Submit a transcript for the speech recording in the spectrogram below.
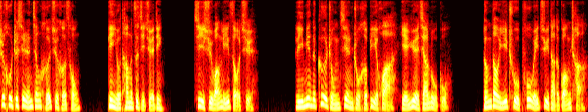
之后，这些人将何去何从，便由他们自己决定。继续往里走去，里面的各种建筑和壁画也越加露骨。等到一处颇为巨大的广场，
